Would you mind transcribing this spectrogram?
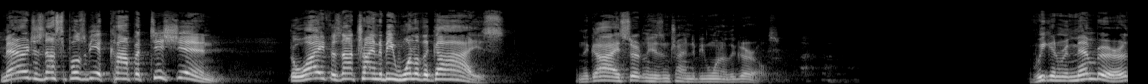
Marriage is not supposed to be a competition. The wife is not trying to be one of the guys. And the guy certainly isn't trying to be one of the girls. If we can remember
